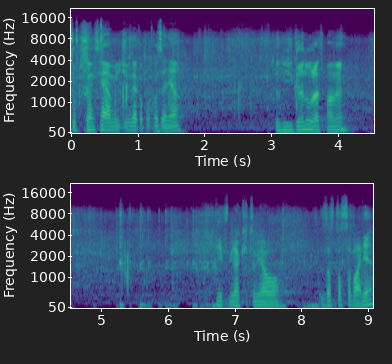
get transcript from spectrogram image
substancjami dziwnego pochodzenia. Tu jakiś granulat mamy. Nie wiem jakie to miało zastosowanie.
